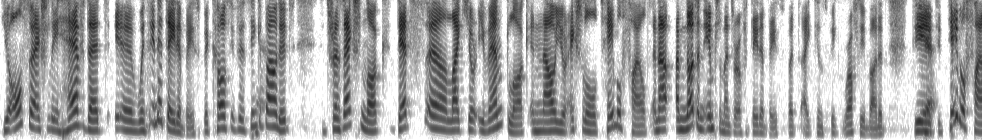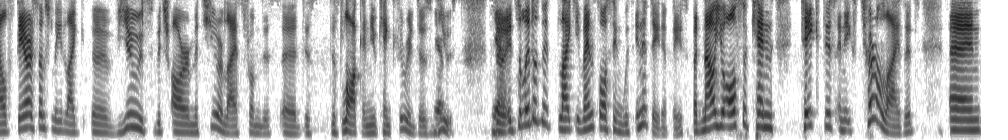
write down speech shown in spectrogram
you also actually have that uh, within a database because if you think about it, the transaction log that's uh, like your event log and now your actual table files. And I, am not an implementer of a database, but I can speak roughly about it. The, yeah. the table files they are essentially like uh, views which are materialized from this uh, this this log, and you can query those views. So yeah. it's a little bit like like event sourcing within a database. But now you also can take this and externalize it. And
